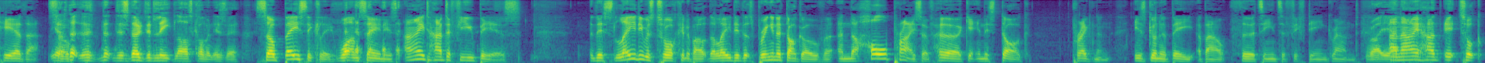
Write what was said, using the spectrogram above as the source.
hear that. Yeah, So there's, no, there's no delete last comment, is there? so basically, what I'm saying is, I'd had a few beers. This lady was talking about the lady that's bringing a dog over, and the whole price of her getting this dog pregnant is going to be about 13 to 15 grand. Right, yeah. And I had, it took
